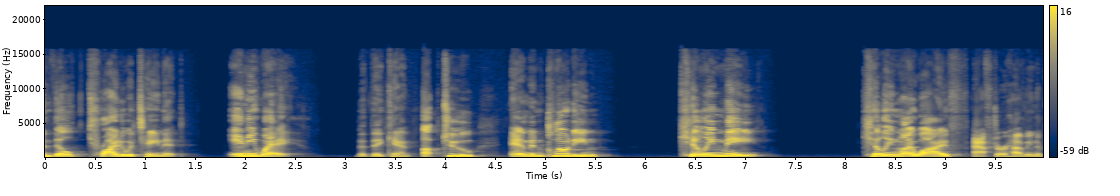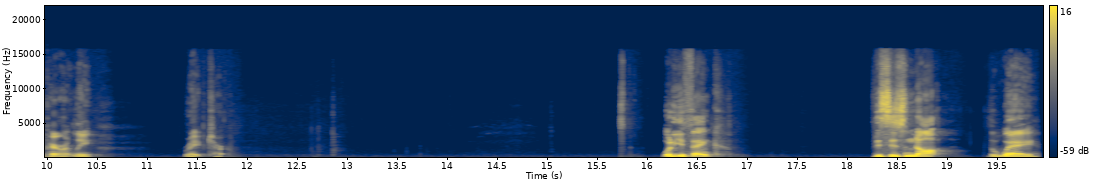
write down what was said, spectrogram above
And they'll try to attain it any way that they can, up to and including killing me, killing my wife after having apparently raped her. What do you think? This is not the way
